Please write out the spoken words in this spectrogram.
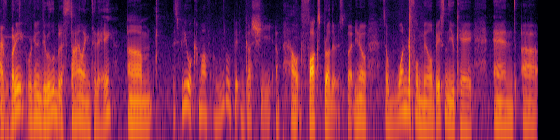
Hi everybody, we're going to do a little bit of styling today. Um, this video will come off a little bit gushy about Fox Brothers, but you know, it's a wonderful mill based in the UK and uh,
